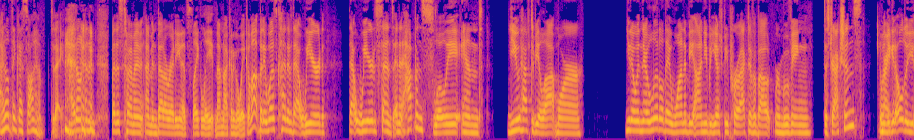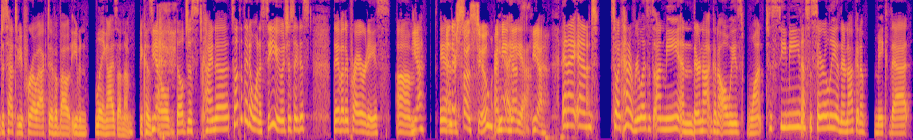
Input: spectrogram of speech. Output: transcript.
I don't think I saw him today. I don't and by this time I'm, I'm in bed already and it's like late and I'm not going to go wake him up but it was kind of that weird that weird sense. And it happens slowly and you have to be a lot more you know when they're little they want to be on you but you have to be proactive about removing distractions. And when right. they get older you just have to be proactive about even laying eyes on them because yeah. they'll they'll just kind of it's not that they don't want to see you it's just they just they have other priorities. Um yeah. And, and they're supposed to. I mean yeah, yeah yeah. and i and so I kind of realize it's on me, and they're not going to always want to see me necessarily, and they're not going to make that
